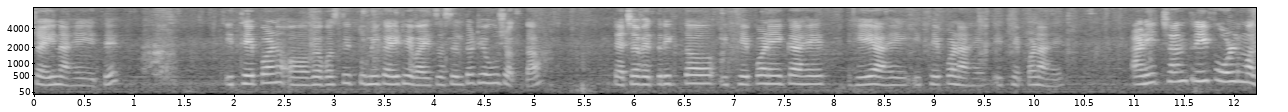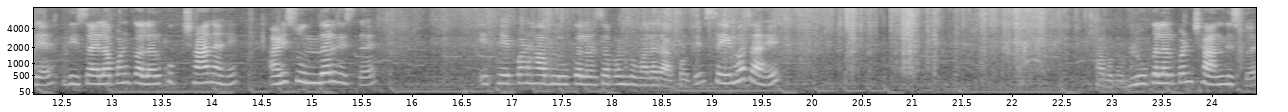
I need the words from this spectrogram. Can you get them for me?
चैन आहे इथे. इथे पण व्यवस्थित तुम्ही काही ठेवायचं असेल तर ठेवू शकता. त्याच्या व्यतिरिक्त इथे पण एक आहे हे आहे इथे पण आहे इथे पण आहे. आणि छान थ्री फोल्डमध्ये आहे. दिसायला पण कलर खूप छान आहे आणि सुंदर दिसतंय. इथे पण हा ब्लू कलरचा पण तुम्हाला दाखवते. सेमच आहे. हा बघा ब्लू कलर पण छान दिसतोय.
